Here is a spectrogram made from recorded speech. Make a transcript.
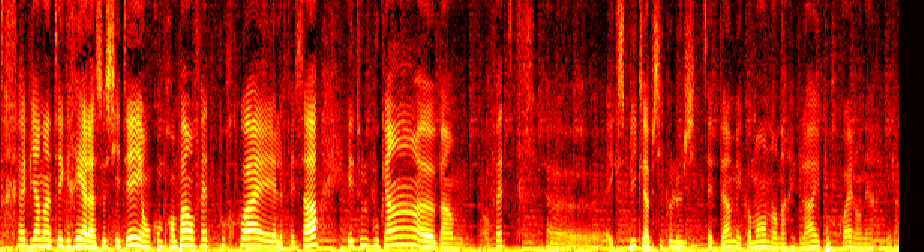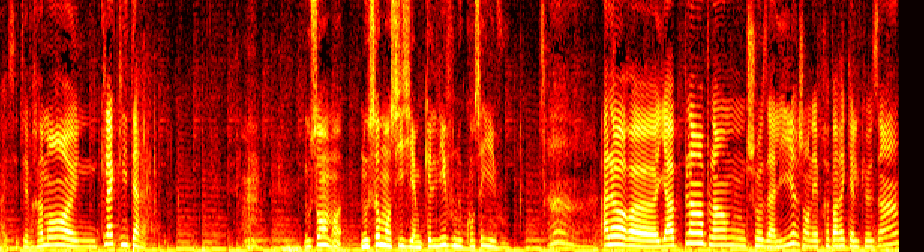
très bien intégrés à la société et on comprend pas en fait pourquoi elle fait ça. Et tout le bouquin, ben, explique la psychologie de cette dame et comment on en arrive là et pourquoi elle en est arrivée là. Et c'était vraiment euh, une claque littéraire. Nous sommes, nous sommes en sixième. Quel livre nous conseillez-vous? Alors, euh, il y a plein, plein de choses à lire. J'en ai préparé quelques-uns.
